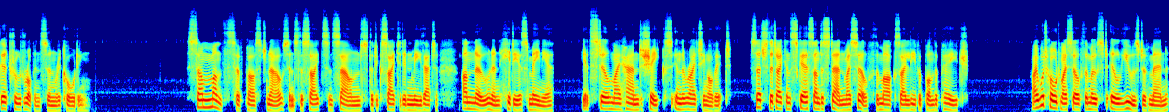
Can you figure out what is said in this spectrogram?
Gertrude Robinson recording. Some months have passed now since the sights and sounds that excited in me that unknown and hideous mania, yet still my hand shakes in the writing of it, such that I can scarce understand myself the marks I leave upon the page. I would hold myself the most ill-used of men,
